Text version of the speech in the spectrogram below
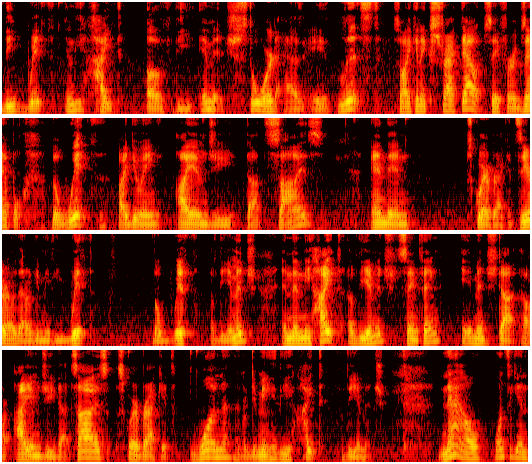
the width and the height of the image stored as a list. So I can extract out, say for example, the width by doing img.size and then square bracket 0, that'll give me the width, the width of the image, and then the height of the image, same thing, image dot or img dot size square bracket 1, that'll give me the height of the image. Now, once again,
